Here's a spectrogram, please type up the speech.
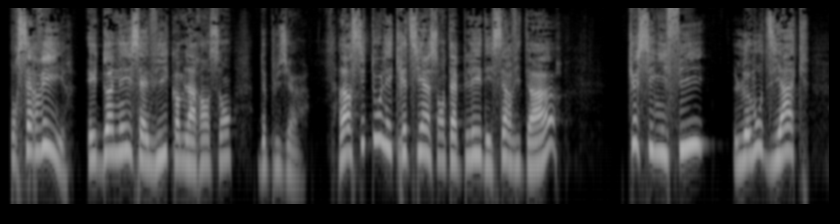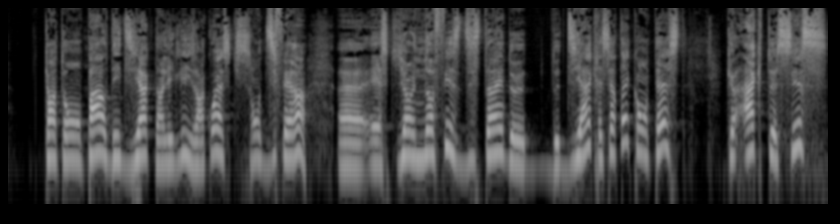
pour servir et donner sa vie comme la rançon de plusieurs. Alors si tous les chrétiens sont appelés des serviteurs, que signifie le mot diacre quand on parle des diacres dans l'Église? En quoi est-ce qu'ils sont différents? Euh, est-ce qu'il y a un office distinct de, de diacre? Et certains contestent que Acte 6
